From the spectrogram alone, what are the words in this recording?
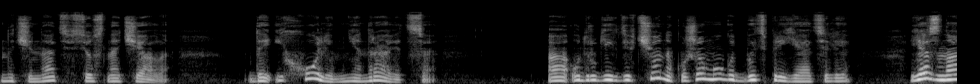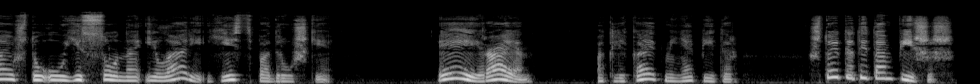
начинать все сначала. Да и Холли мне нравится. А у других девчонок уже могут быть приятели. Я знаю, что у Есона и Ларри есть подружки. «Эй, Райан!» — окликает меня Питер. «Что это ты там пишешь?»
